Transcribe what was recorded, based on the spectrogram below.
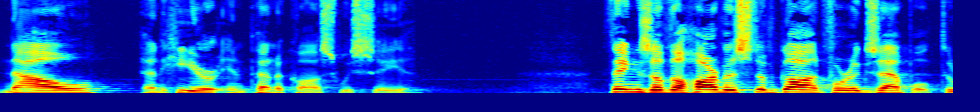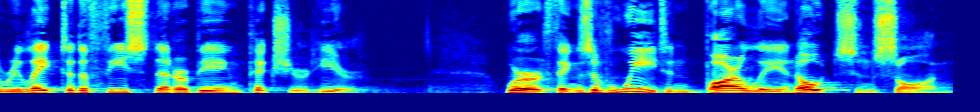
now and here in Pentecost we see it. Things of the harvest of God, for example, to relate to the feasts that are being pictured here, were things of wheat and barley and oats and so on.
